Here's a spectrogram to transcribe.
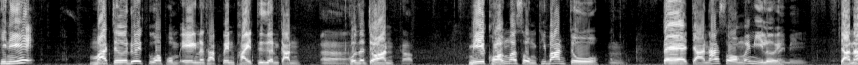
ทีนี้มาเจอด้วยตัวผมเองนะครับ เป็นภัยเตือนกันอ่าคนสัญจรครับ มีของมาส่งที่บ้านโจอืม แต่จ่าหน้าซองไม่มีเลย ไม่มีจ่าหน้า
